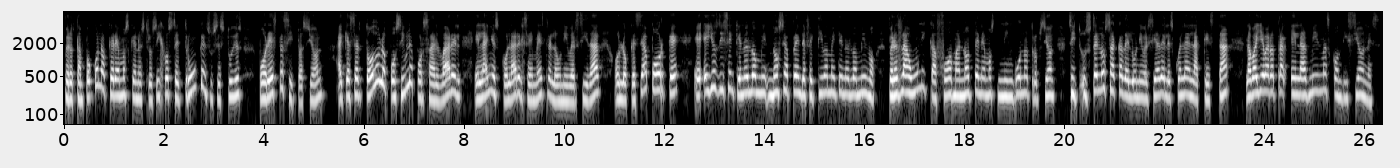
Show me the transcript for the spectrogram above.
pero tampoco no queremos que nuestros hijos se trunquen sus estudios por esta situación. Hay que hacer todo lo posible por salvar el, año escolar, el semestre, la universidad o lo que sea, porque eh, ellos dicen que no es lo no se aprende, efectivamente no es lo mismo, pero es la única forma, no tenemos ninguna otra opción. Si usted lo saca de la universidad, de la escuela en la que está, la va a llevar otra en las mismas condiciones,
